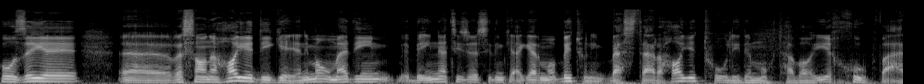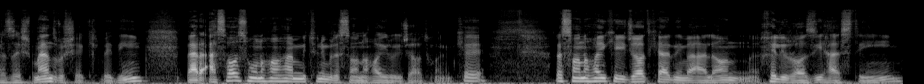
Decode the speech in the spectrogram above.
حوزه رسانه های دیگه. یعنی ما اومدیم به این نتیجه رسیدیم که اگر ما بتونیم بسترهای تولید محتوایی خوب و ارزشمند رو شکل بدیم بر اساس اونها هم می‌تونیم رسانه هایی رو ایجاد کنیم که رسانه هایی که ایجاد کردیم و الان خیلی راضی هستیم.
